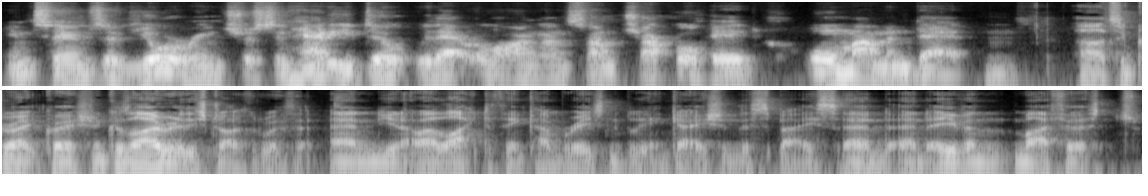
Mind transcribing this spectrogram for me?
in terms of your interests? And how do you do it without relying on some chucklehead or mum and dad? Oh, it's a great question because I really struggled with it. And, you know, I like to think I'm reasonably engaged in this space. And, and even my first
